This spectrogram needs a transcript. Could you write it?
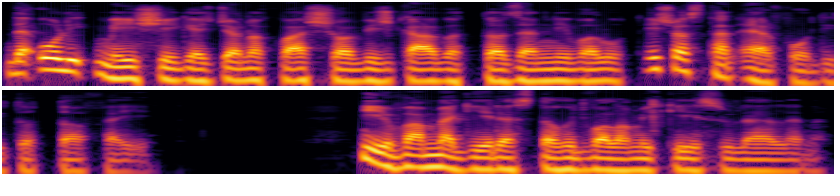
de Oli mélységes gyanakvással vizsgálgatta az ennivalót, és aztán elfordította a fejét. Nyilván megérezte, hogy valami készül ellene.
